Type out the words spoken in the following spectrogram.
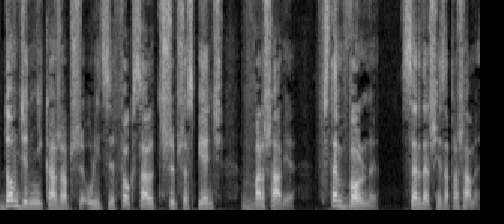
Dom Dziennikarza przy ulicy Foksal 3 przez 5 w Warszawie. Wstęp wolny. Serdecznie zapraszamy.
